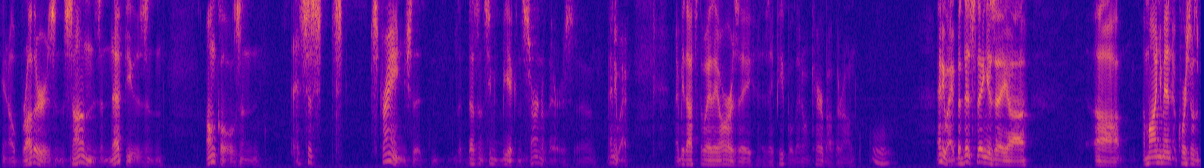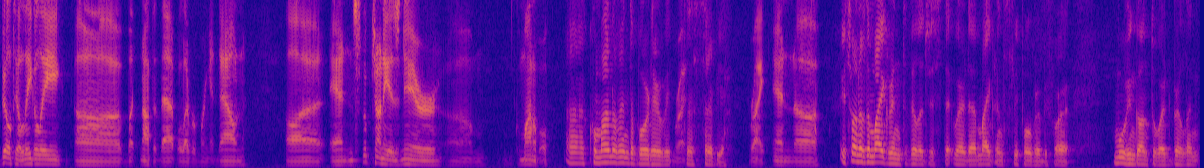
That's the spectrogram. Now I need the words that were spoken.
you know, brothers and sons and nephews and uncles, and it's just strange that that doesn't seem to be a concern of theirs. Uh, anyway, maybe that's the way they are as a as a people; they don't care about their own. Anyway, but this thing is a uh, uh, a monument. Of course, it was built illegally, uh, but not that that will ever bring it down. Uh, and Slupčani is near um, Kumanovo, Uh, Kumanov and the border with Right. uh, Serbia. right? And uh, It's one of the migrant villages that where the migrants sleep over before moving on toward Berlin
